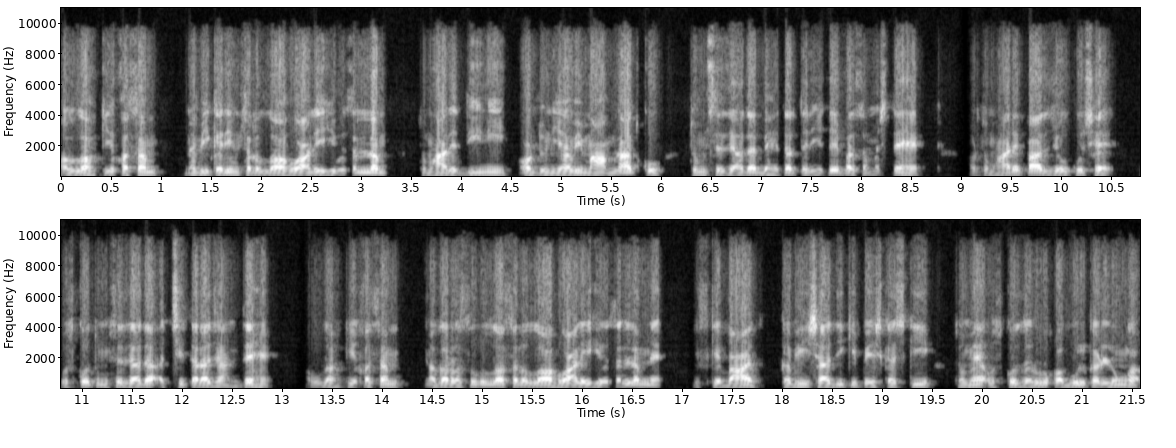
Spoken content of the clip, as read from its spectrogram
اللہ کی قسم نبی کریم صلی اللہ علیہ وسلم تمہارے دینی اور دنیاوی معاملات کو تم سے زیادہ بہتر طریقے پر سمجھتے ہیں اور تمہارے پاس جو کچھ ہے، اس کو تم سے زیادہ اچھی طرح جانتے ہیں۔ اللہ کی قسم، اگر رسول اللہ صلی اللہ علیہ وسلم نے اس کے بعد کبھی شادی کی پیشکش کی، تو میں اس کو ضرور قبول کر لوں گا۔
